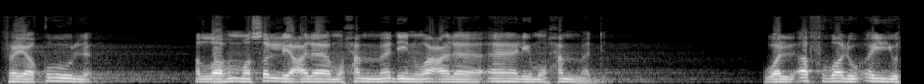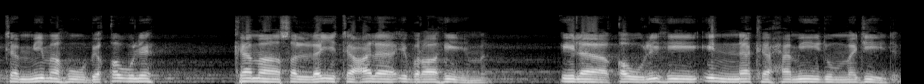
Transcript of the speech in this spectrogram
فيقول اللهم صل على محمد وعلى آل محمد. والأفضل أن يتممه بقوله كما صليت على إبراهيم إلى قوله إنك حميد مجيد.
